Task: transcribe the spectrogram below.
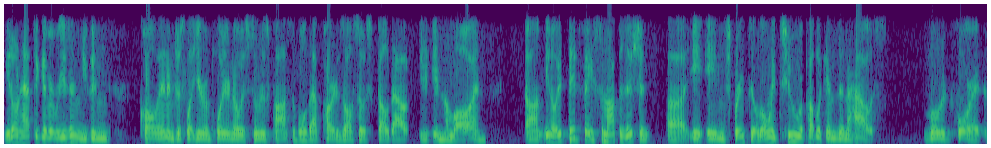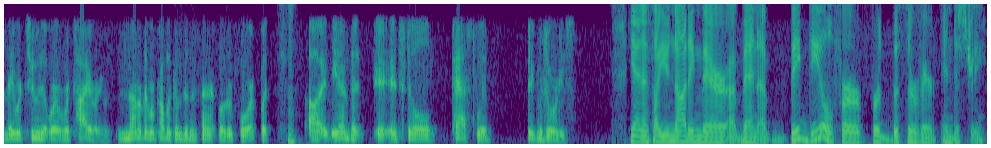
you don't have to give a reason. You can call in and just let your employer know as soon as possible. That part is also spelled out in, in the law, and um, you know, it did face some opposition uh, in, in Springfield. Only two Republicans in the House voted for it, and they were two that were retiring. None of the Republicans in the Senate voted for it, but hmm. uh, in the end, it, it still passed with big majorities. Yeah, and I saw you nodding there, uh, Ben. A big deal for for the server industry.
